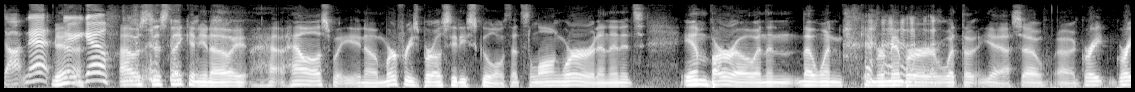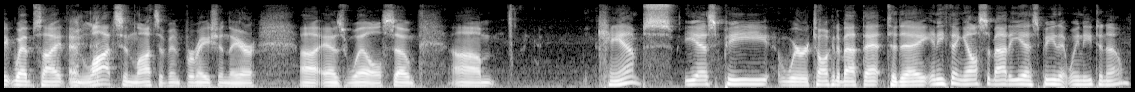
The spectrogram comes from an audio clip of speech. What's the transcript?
Remember. Yeah. There you go. I was just thinking, you know, how, how else would you know Murfreesboro City Schools? That's a long word, and then it's M Borough, and then no one can remember what the yeah. So uh, great, great website, and lots and lots of information there uh, as well. So. Um, Camps, ESP, we're talking about that today. Anything else about ESP that we need to know?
